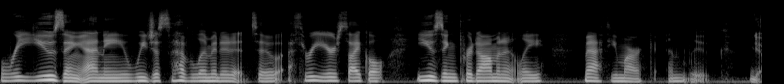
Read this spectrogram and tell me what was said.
reusing any, we just have limited it to a three year cycle using predominantly Matthew, Mark, and Luke. Yeah.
